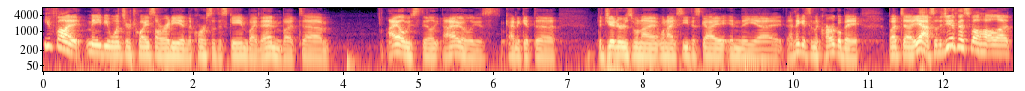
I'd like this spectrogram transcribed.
you fought it maybe once or twice already in the course of this game by then, but um, I always feel I always kind of get the the jitters when I when I see this guy in the uh, I think it's in the cargo bay. But uh, yeah, so the GFS Valhalla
